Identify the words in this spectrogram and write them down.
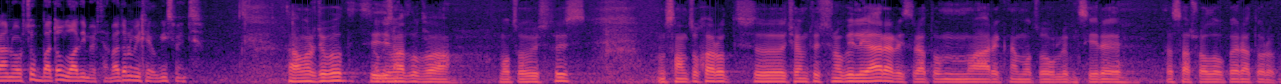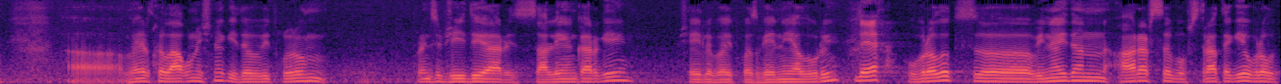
განვარცობ ბატონ ვლადიმერთან. ბატონ მიხეილ, გისმენთ? გამარჯობა, დიდი მადლობა მოწვევისთვის. სამწუხაროდ ჩემთვის ცნობილი არ არის, რატომ არ იქნა მოწვეული მცირე და საშუალო ოპერატორები. აა მე ერთხელ აღვნიშნე კიდევ ვიტყვი რომ პრინციპში იდეა არის ძალიან კარგი, შეიძლება ითქვას გენიალური. და უბრალოდ ვინაიდან არ არსებობს სტრატეგია, უბრალოდ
